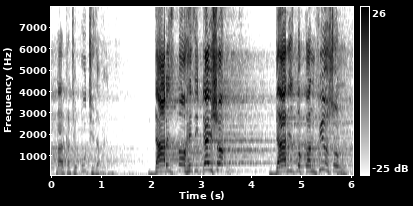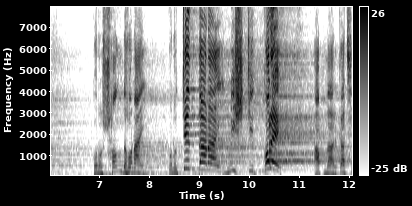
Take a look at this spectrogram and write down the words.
আপনার কাছে পৌঁছে যাবে। There is no hesitation there is no confusion কোনো সন্দেহ নাই, কোনো চিন্তা নাই, নিশ্চিত করে আপনার কাছে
